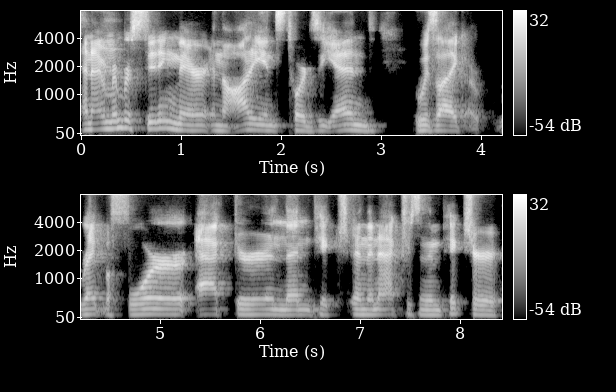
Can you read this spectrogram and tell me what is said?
And I remember sitting there in the audience towards the end. It was like right before actor and then picture and then actress and then picture.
